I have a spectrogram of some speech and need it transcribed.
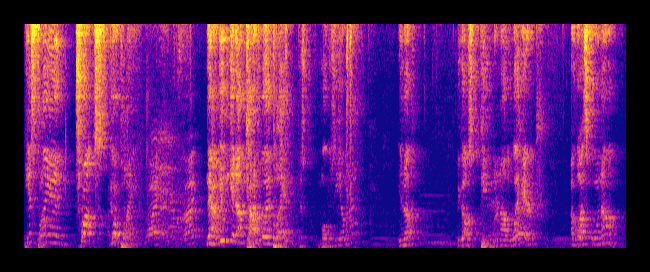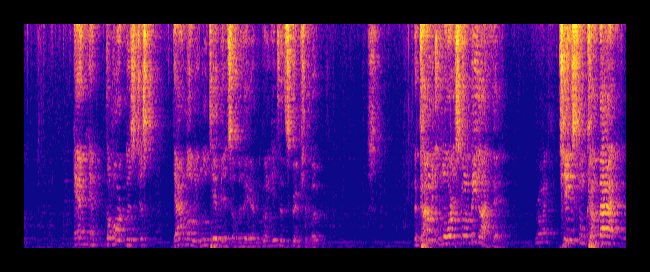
His plan trumps your plan. Now you can get uncomfortable with plan, just mosey on. You know? Because people are not aware of what's going on. And and the Lord was just downloading little tidbits over there. We're going to get to the scripture, but the coming of the Lord is going to be like that. Right. Jesus going to come back.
